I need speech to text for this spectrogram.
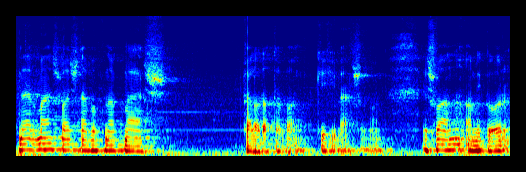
mert más vásárlóknak más feladata van, kihívása van. És van, amikor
